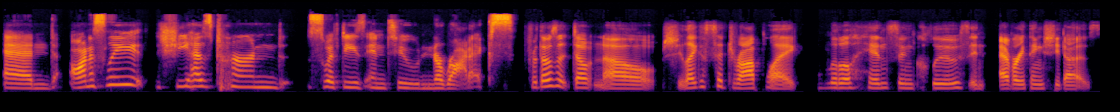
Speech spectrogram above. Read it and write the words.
And honestly, she has turned Swifties into neurotics. For those that don't know, she likes to drop like little hints and clues in everything she does.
